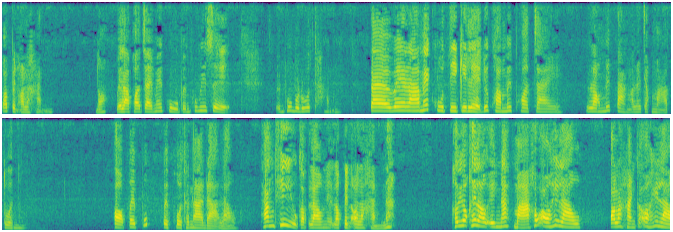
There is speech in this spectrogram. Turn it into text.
ว่าเป็นอรหันต์เนาะเวลาพอใจแม่ครูเป็นผู้วิเศษ เป็นผู้บรรลุธรรม แต่เวลาแม่ครูตีกิเลสด้วยความไม่พอใจ เราไม่ต่างอะไรจากหมาตัวหนึ่ง ออกไปปุ๊บไปโพธนาด่าเรา ทั้งที่อยู่กับเราเนี่ย เราเป็นอรหันนะเขายกให้เราเองนะหมาเขาเอาให้เราอรหันก็เอาให้เรา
